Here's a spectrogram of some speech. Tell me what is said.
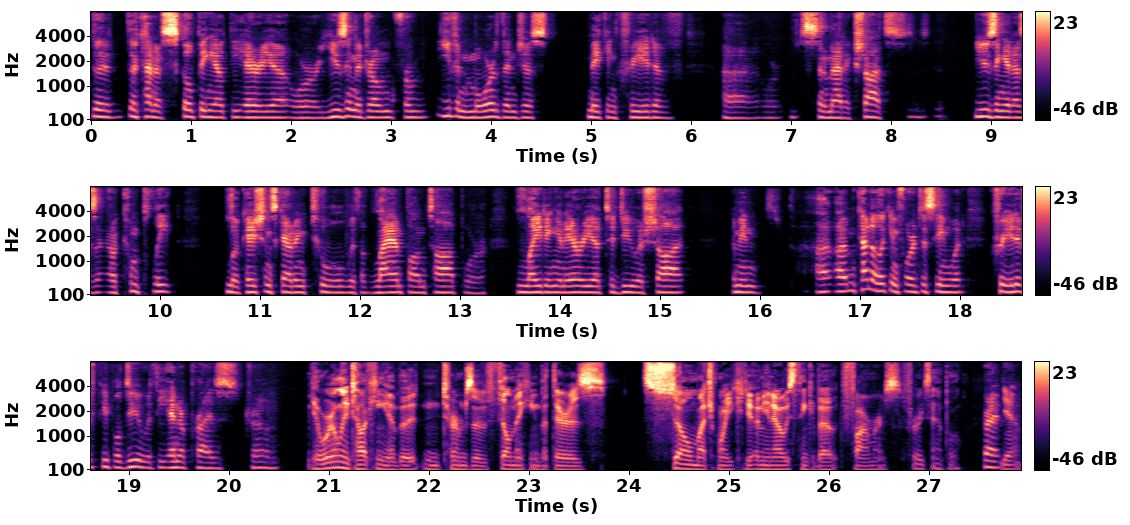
the the kind of scoping out the area or using the drone for even more than just making creative uh, or cinematic shots, using it as a, a complete location scouting tool with a lamp on top or lighting an area to do a shot. I mean, I, am kind of looking forward to seeing what creative people do with the enterprise drone. Yeah, we're only talking about in terms of filmmaking, but there is so much more you could do. I mean, I always think about farmers, for example. Right. Yeah.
